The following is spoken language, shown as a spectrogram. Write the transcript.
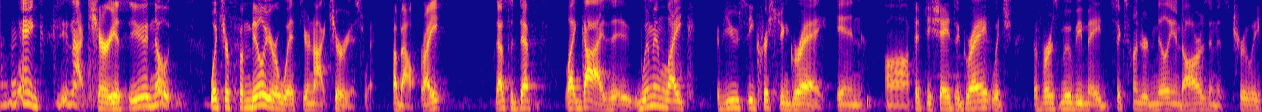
you're not curious. You know what you're familiar with, you're not curious with about, right? That's the def. Like guys, eh, women like if you see Christian Grey in uh, Fifty Shades of Grey, which the first movie made six hundred million dollars and is truly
